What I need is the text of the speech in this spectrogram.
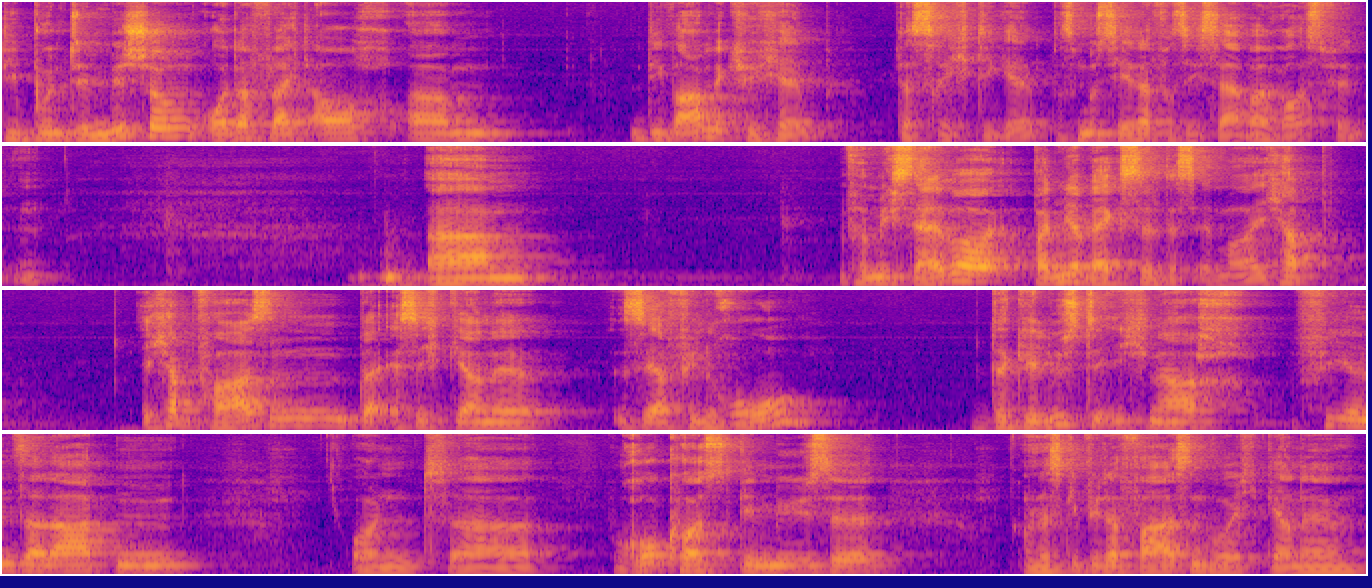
die bunte Mischung oder vielleicht auch ähm, die warme Küche das Richtige. Das muss jeder für sich selber herausfinden. Ähm, für mich selber, bei mir wechselt es immer. Ich habe ich hab Phasen, da esse ich gerne sehr viel roh. Da gelüste ich nach vielen Salaten und äh, Rohkostgemüse. Und es gibt wieder Phasen, wo ich gerne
